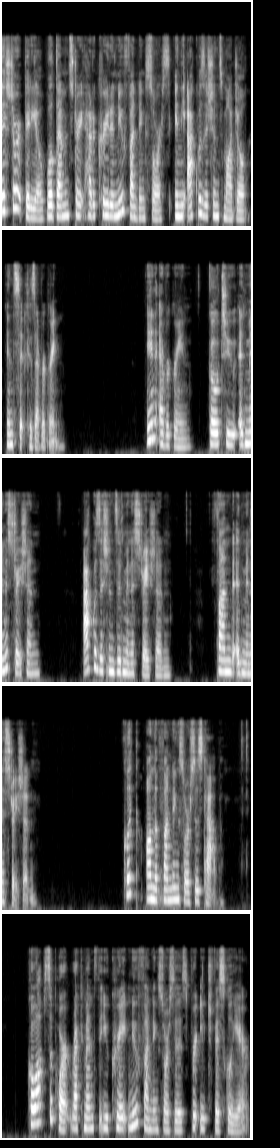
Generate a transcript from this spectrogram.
This short video will demonstrate how to create a new funding source in the Acquisitions module in Sitka's Evergreen. In Evergreen, go to Administration, Acquisitions Administration, Fund Administration. Click on the Funding Sources tab. Co-op Support recommends that you create new funding sources for each fiscal year.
